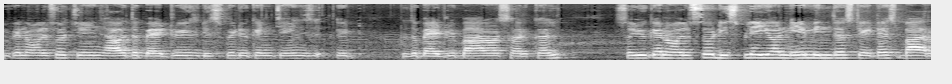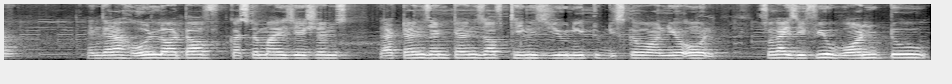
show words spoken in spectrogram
you can also change how the battery is displayed. You can change it to the battery bar or circle. So you can also display your name in the status bar. And there are a whole lot of customizations there are tons and tons of things you need to discover on your own. So guys if you want to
